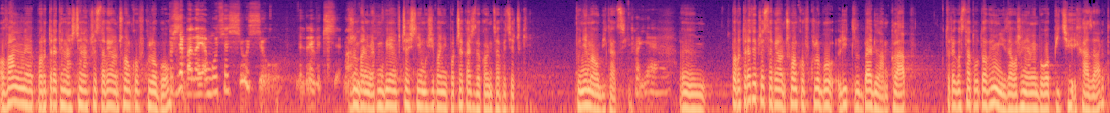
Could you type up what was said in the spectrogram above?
Owalne portrety na ścianach przedstawiają członków klubu. Proszę pana, ja muszę siusiu. Ja nie wytrzymam. Proszę Pani, jak mówiłem wcześniej, musi Pani poczekać do końca wycieczki. Tu nie ma ubikacji. Ojej. Ym, Portrety przedstawiają członków klubu Little Bedlam Club, którego statutowymi założeniami było picie i hazard.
